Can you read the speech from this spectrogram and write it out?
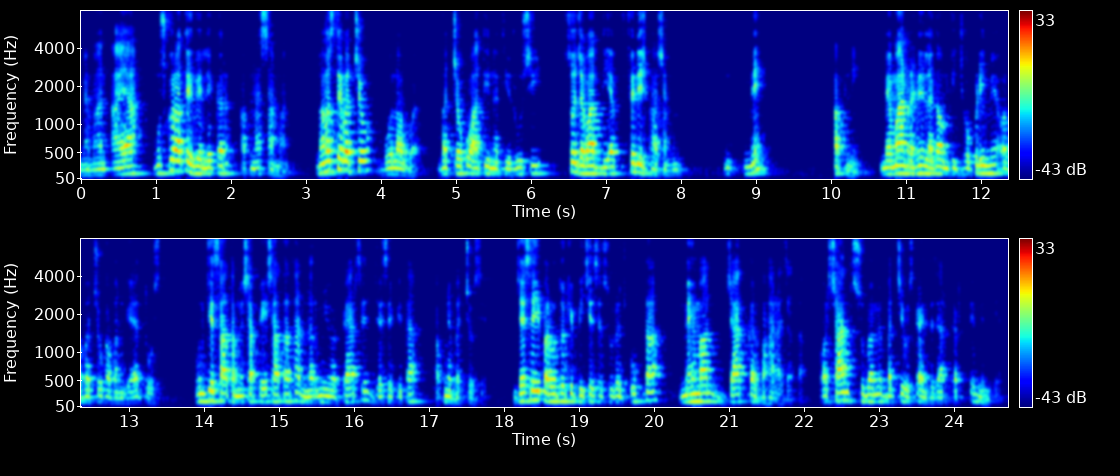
मेहमान आया, मुस्कुराते हुए लेकर अपना सामान। नमस्ते बच्चों, बोला हुआ। बच्चों को आती न थी रूसी, सो जवाब दिया फिनिश भाषा में अपनी। मेहमान रहने लगा उनकी झोपड़ी में और बच्चों का बन गया दोस्त। उनके साथ हमेशा पेश आता था नरमी और प्यार से, जैसे पिता अपने बच्चों से। जैसे ही पर्वतों के पीछे से सूरज उगता, मेहमान जाग कर बाहर आ जाता और शांत सुबह में बच्चे उसका इंतज़ार करते मिलते।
